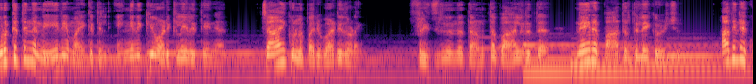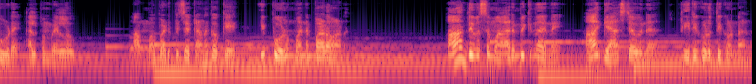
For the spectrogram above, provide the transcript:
ഉറക്കത്തിന്റെ നേരിയ മയക്കത്തിൽ എങ്ങനെയൊക്കെയോ അടുക്കളയിലെത്തിയ ഞാൻ ചായക്കുള്ള പരിപാടി തുടങ്ങി. ഫ്രിഡ്ജിൽ നിന്ന് തണുത്ത പാലെടുത്ത് നേരെ പാത്രത്തിലേക്ക് ഒഴിച്ചു. അതിന്റെ കൂടെ അല്പം വെള്ളവും. അമ്മ പഠിപ്പിച്ച കണക്കൊക്കെ ഇപ്പോഴും മനപ്പാടമാണ്. ആ ദിവസം ആരംഭിക്കുന്ന തന്നെ ആ ഗ്യാസ് സ്റ്റൗവിന് തിരികൊളുത്തിക്കൊണ്ടാണ്.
